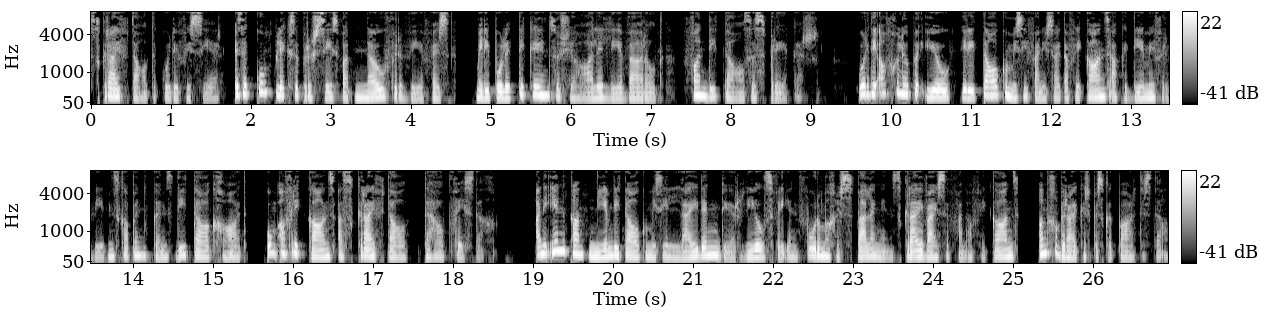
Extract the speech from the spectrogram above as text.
skryftaal te kodifiseer is 'n komplekse proses wat nou verweef is met die politieke en sosiale leefwêreld van die taalse sprekers. Oor die afgelope eeu het die Taalkommissie van die Suid-Afrikaanse Akademie vir Wetenskap en Kuns die taak gehad om Afrikaans as skryftaal te help vestig. Aan die een kant neem die Taalkommissie leiding deur reëls vir die eenvormige spelling en skryfwyse van Afrikaans aan gebruikers beskikbaar te stel.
